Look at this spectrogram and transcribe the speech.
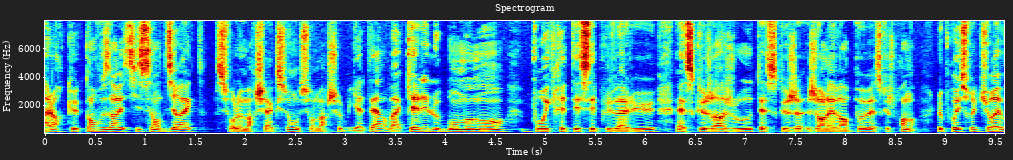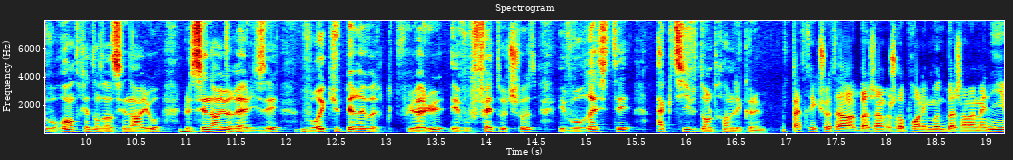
Alors que quand vous investissez en direct sur le marché action ou sur le marché obligataire, bah, quel est le bon moment pour écréter ses plus-values? Est-ce que je rajoute? Est-ce que je- j'enlève un peu? Est-ce que je prends? Non. Le produit structuré, vous rentrez dans un scénario, le scénario est réalisé, vous récupérez votre plus-value et vous faites autre chose et vous restez actif dans le train de l'économie. Patrick Chotard, je reprends les mots de Benjamin Mani.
